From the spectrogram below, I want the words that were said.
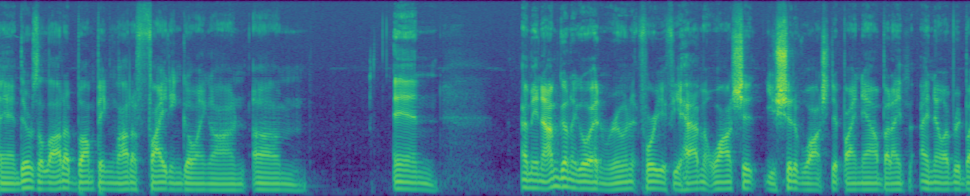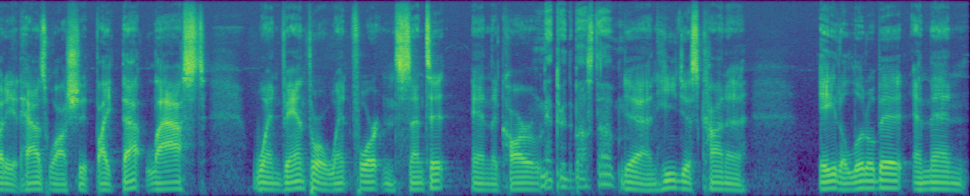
And there was a lot of bumping, a lot of fighting going on. Um, and I mean, I'm going to go ahead and ruin it for you if you haven't watched it. You should have watched it by now, but I, I know everybody that has watched it. Like that last, when Vanthoor went for it and sent it, and the car, Went through the bus stop. yeah, and he just kind of ate a little bit, and then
